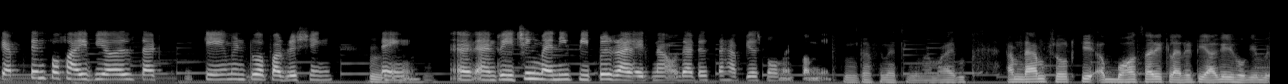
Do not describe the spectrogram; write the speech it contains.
kept in for five years that came into a publishing thing and, and reaching many people right now that is the happiest moment for me. Definitely ma'am. I'm i'm damn sure कि अब बहुत सारी क्लैरिटी आ गई होगी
